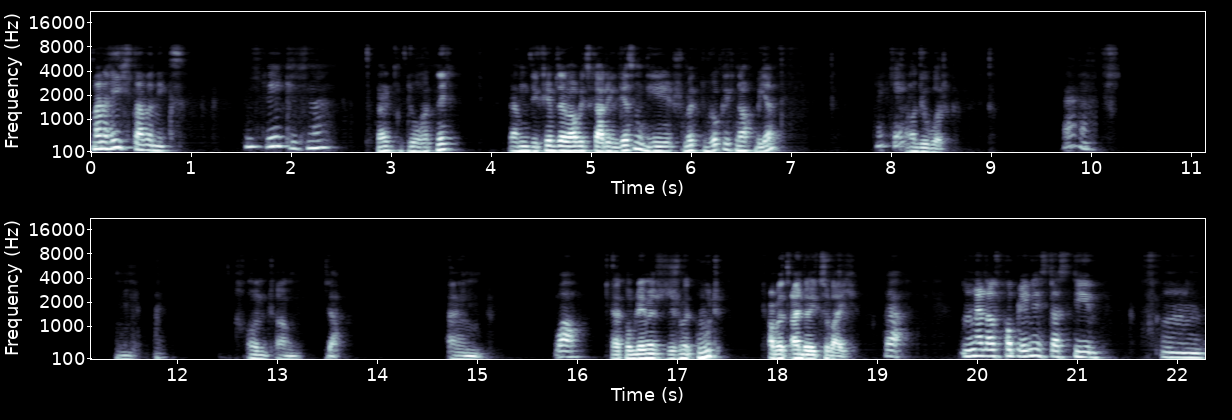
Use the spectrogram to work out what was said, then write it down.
Man riecht aber nichts. Nicht wirklich, ne? Nein, du hast nicht. Ähm, die Creme selber habe ich jetzt gerade gegessen. Die schmeckt wirklich nach Beeren Okay. und Joghurt. Ja. Und ähm, ja. Ähm, Wow. das Problem ist, die schmeckt gut, aber ist eindeutig zu weich. Ja. Na, das Problem ist, dass die, mh,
